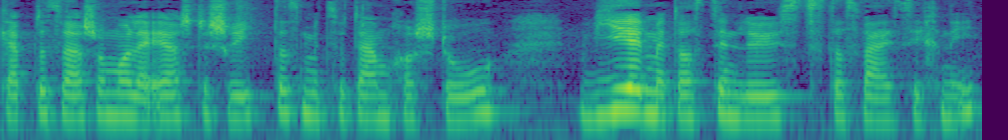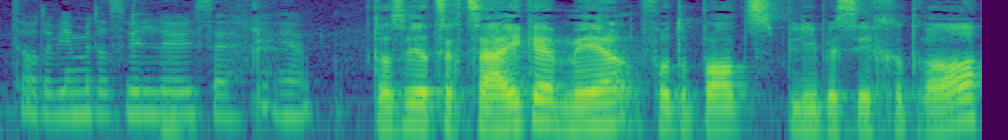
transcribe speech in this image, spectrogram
Ich glaube, das wäre schon mal ein erster Schritt, dass man zu dem kann stehen. Wie man das denn löst, das weiß ich nicht. Oder wie man das will lösen. Ja. Das wird sich zeigen. Wir von der BATS bleiben sicher dran.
